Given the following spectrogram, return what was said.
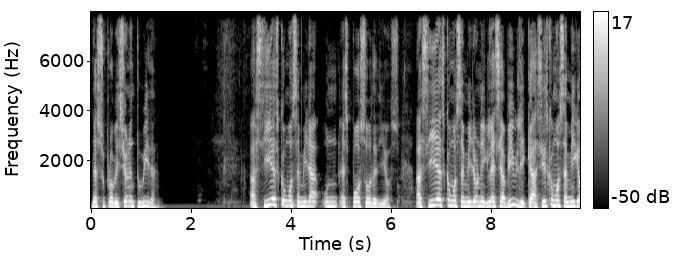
de su provisión en tu vida. Así es como se mira un esposo de Dios. Así es como se mira una iglesia bíblica, así es como se mira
